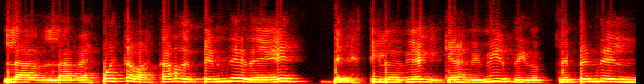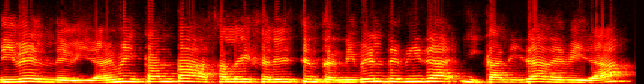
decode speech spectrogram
la, respuesta va a estar, depende de, del estilo de vida que quieras vivir, depende del nivel de vida. A mí me encanta hacer la diferencia entre nivel de vida y calidad de vida,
